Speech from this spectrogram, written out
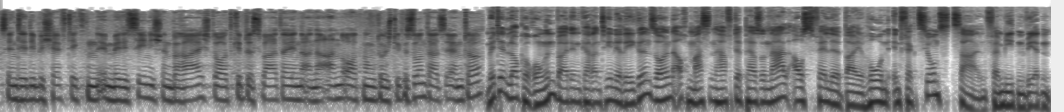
sind hier die Beschäftigten im medizinischen Bereich. Dort gibt es weiterhin eine Anordnung durch die Gesundheitsämter. Mit den Lockerungen bei den Quarantäneregeln sollen auch massenhafte Personalausfälle bei hohen Infektionszahlen vermieden werden.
